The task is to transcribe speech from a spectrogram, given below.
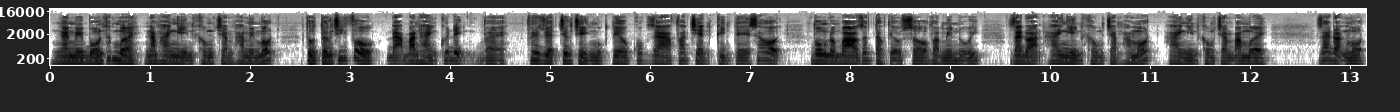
ngày 14 tháng 10 năm 2021, Thủ tướng Chính phủ đã ban hành quyết định về phê duyệt chương trình mục tiêu quốc gia phát triển kinh tế xã hội vùng đồng bào dân tộc thiểu số và miền núi giai đoạn 2021-2030, giai đoạn 1,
